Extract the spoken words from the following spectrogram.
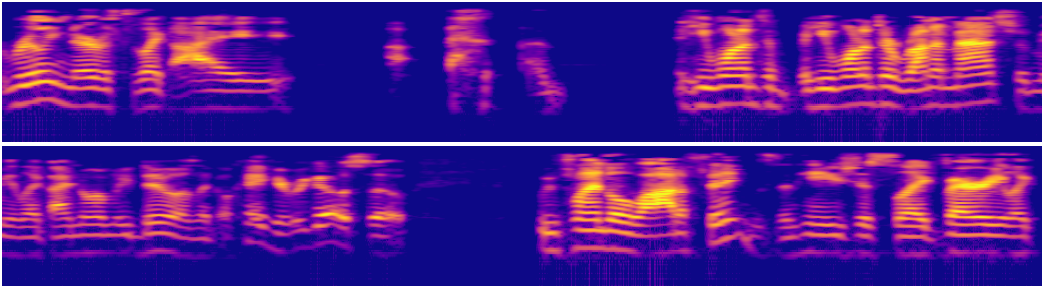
really nervous because like I, he wanted to he wanted to run a match with me like I normally do. I was like, okay, here we go. So we planned a lot of things, and he's just like very like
